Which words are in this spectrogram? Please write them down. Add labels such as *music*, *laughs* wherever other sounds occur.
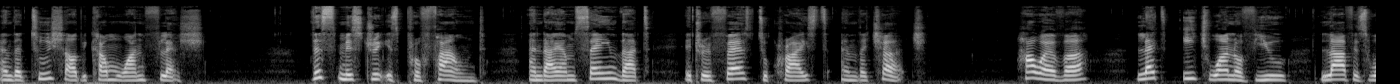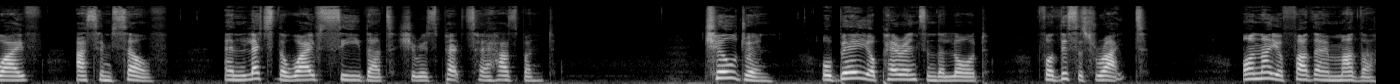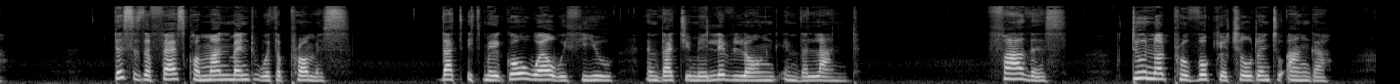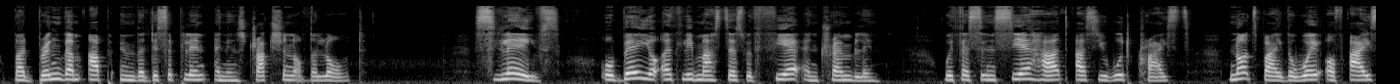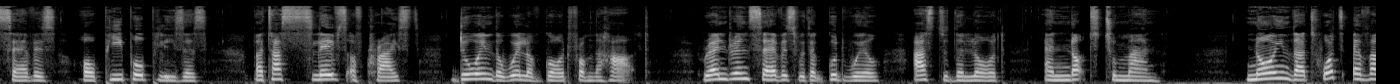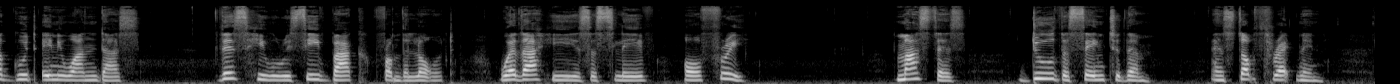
and the two shall become one flesh. This mystery is profound, and I am saying that it refers to Christ and the church. However, let each one of you love his wife as himself, and let the wife see that she respects her husband. Children, obey your parents in the Lord, for this is right. Honor your father and mother this is the first commandment with a promise that it may go well with you and that you may live long in the land. Fathers, do not provoke your children to anger, but bring them up in the discipline and instruction of the Lord. Slaves, obey your earthly masters with fear and trembling, with a sincere heart as you would Christ, not by the way of eye service or people pleasers but as slaves of Christ, doing the will of God from the heart, rendering service with a good will as to the Lord and not to man, knowing that whatever good anyone does, this he will receive back from the Lord, whether he is a slave or free. Masters, do the same to them, and stop threatening,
